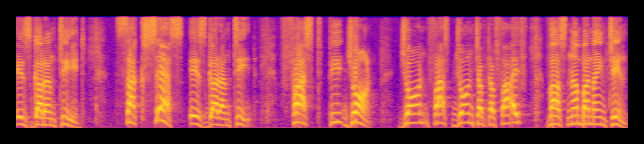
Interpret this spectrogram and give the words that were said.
is guaranteed. Success is guaranteed. First P- John, John, First John chapter 5, verse number 19.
